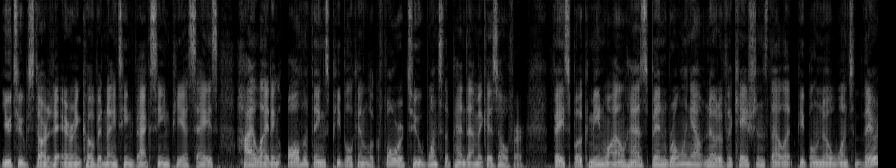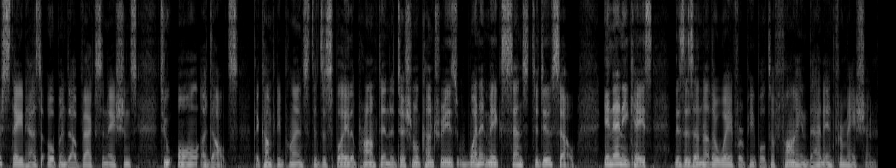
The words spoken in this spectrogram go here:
YouTube started airing COVID 19 vaccine PSAs, highlighting all the things people can look forward to once the pandemic is over. Facebook, meanwhile, has been rolling out notifications that let people know once their state has opened up vaccinations to all adults. The company plans to display the prompt in additional countries when it makes sense to do so. In any case, this is another way for people to find that information.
